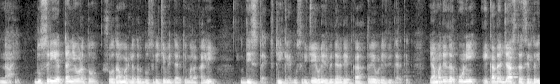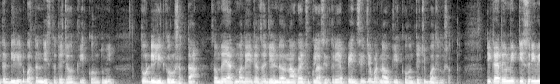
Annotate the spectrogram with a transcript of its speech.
नाही. दुसरी इयत्ता निवडतो शोधा म्हटलं तर दुसरीचे विद्यार्थी मला खाली दिसत आहेत ठीक आहे. दुसरीचे एवढेच विद्यार्थी आहेत का? तर एवढेच विद्यार्थी आहेत. यामध्ये जर कोणी एखादा जास्त असेल तर इथं डिलीट बटन दिसतं. त्याच्यावर क्लिक करून तुम्ही तो डिलीट करू शकता. समजा यातमध्ये त्याचं जेंडर नाव काय चुकलं असेल तर या पेन्सिलच्या बटनावर क्लिक करून त्याची बदलू शकता. ठीक आहे तर मी तिसरी वि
